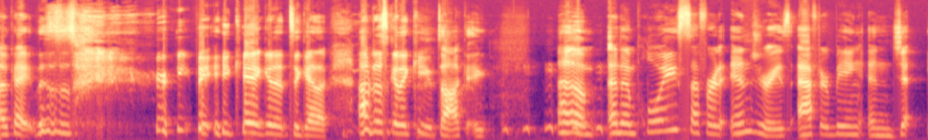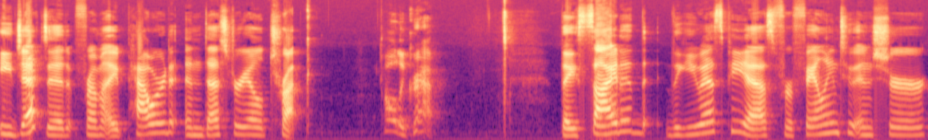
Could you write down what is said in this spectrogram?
Okay, this is he, he can't get it together. I'm just going to keep talking. Um, an employee suffered injuries after being inje- ejected from a powered industrial truck. Holy crap! They cited the USPS for failing to ensure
